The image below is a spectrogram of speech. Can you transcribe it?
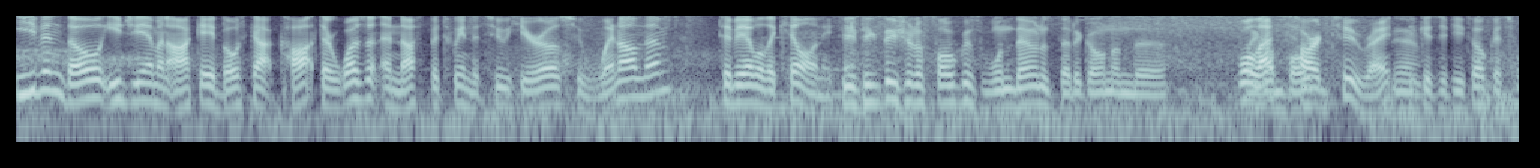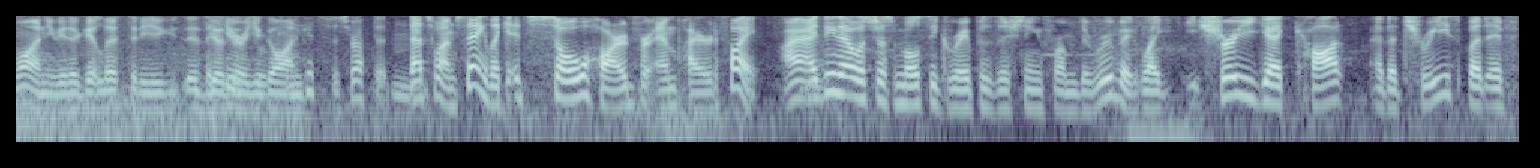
even though EGM and Akke both got caught, there wasn't enough between the two heroes who went on them to be able to kill anything. Do you think they should have focused one down instead of going on the... Well, like, that's hard too, right? Yeah. Because if you focus one, you either get lifted, or you, the get hero you go on gets disrupted. Mm. That's what I'm saying. Like it's so hard for Empire to fight. I, I think that was just mostly great positioning from the Rubik. Like, sure, you get caught at the trees, but if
